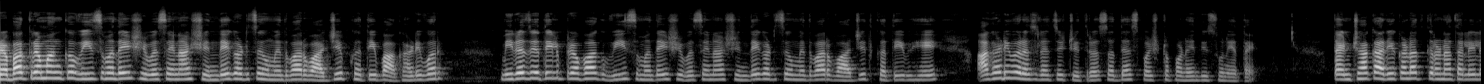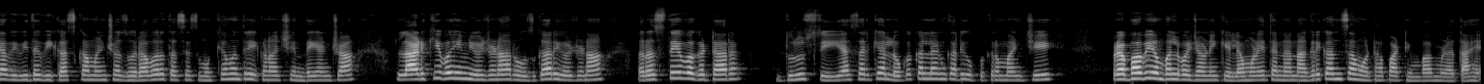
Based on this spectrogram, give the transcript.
प्रभाग क्रमांक वीसमध्ये शिवसेना शिंदेगडचे उमेदवार वाजिब खतीब आघाडीवर. मिरज येथील प्रभाग वीसमध्ये शिवसेना शिंदेगडचे उमेदवार वाजिद खतीब हे आघाडीवर असल्याचे चित्र सध्या स्पष्टपणे दिसून येत आहे. त्यांच्या कार्यकाळात करण्यात आलेल्या विविध विकास कामांच्या जोरावर तसेच मुख्यमंत्री एकनाथ शिंदे यांच्या लाडकी बहीण योजना रोजगार योजना रस्ते व गटार दुरुस्ती यासारख्या लोककल्याणकारी उपक्रमांची प्रभावी अंमलबजावणी केल्यामुळे त्यांना नागरिकांचा मोठा पाठिंबा मिळत आहे.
